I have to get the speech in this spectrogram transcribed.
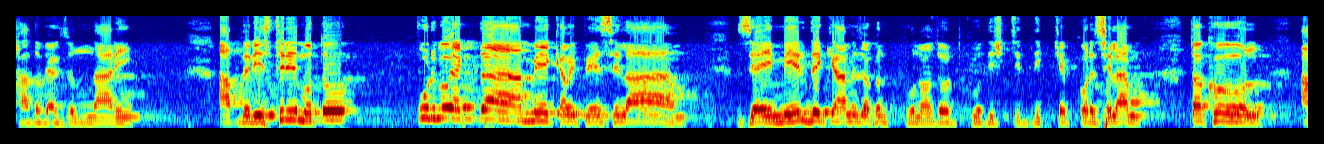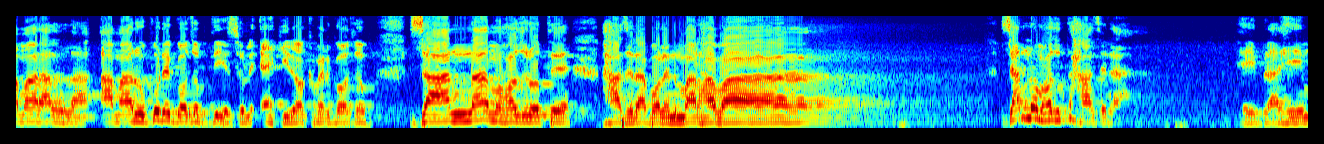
সাধব একজন নারী। আপনার স্ত্রীর মতো পূর্ব একটা মেয়েকে আমি পেয়েছিলাম। যেই মেয়ের দিকে আমি যখন কুনজর কুদৃষ্টি নিক্ষেপ করেছিলাম, তখন আমার আল্লাহ আমার উপরে গজব দিয়েছিল, একই রকমের গজব। যার নাম হজরতে হাজরা বলেন, মারহাবা। যার নাম হজরত হাজরা। হে ইব্রাহিম,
